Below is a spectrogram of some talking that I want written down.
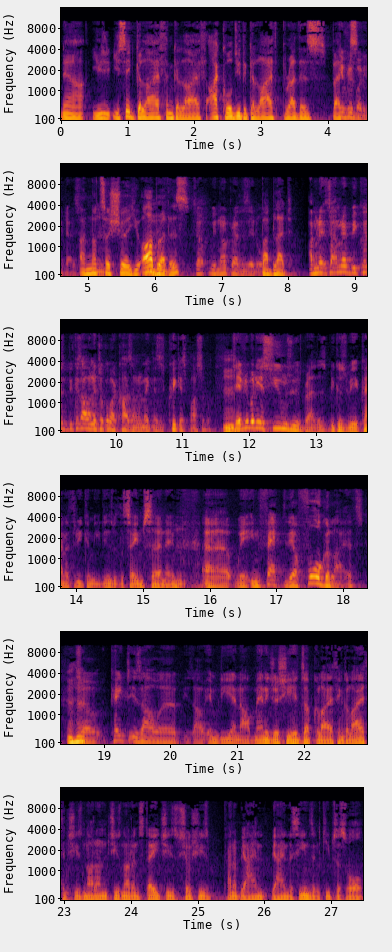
Now, you, you said Goliath and Goliath. I called you the Goliath brothers, but Everybody does. I'm not so sure you are brothers So we're not brothers at all. by blood. I'm gonna, so I'm gonna because because I want to talk about cars. I'm gonna make this as quick as possible. Mm. So everybody assumes we're brothers because we're kind of three comedians with the same surname. Mm. Uh, where in fact there are four Goliaths. Mm-hmm. So Kate is our is our MD and our manager. She heads up Goliath and Goliath, and she's not on she's not on stage. She's so she's kind of behind behind the scenes and keeps us all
